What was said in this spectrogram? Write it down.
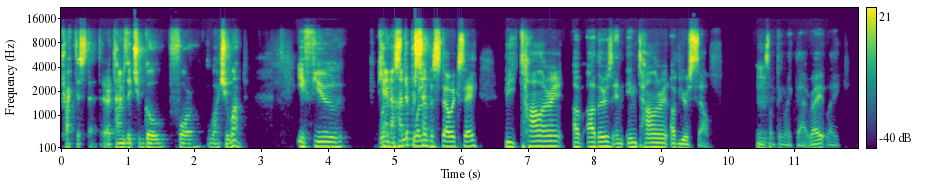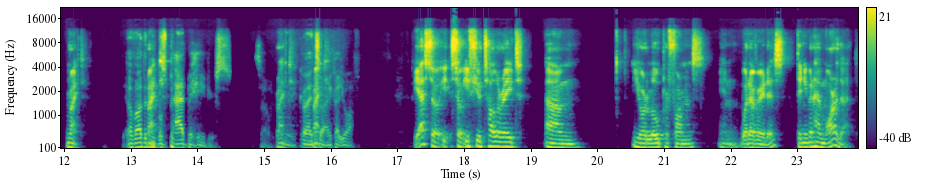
practice that. There are times that you go for what you want. If you can 100%. What did the Stoics say? be tolerant of others and intolerant of yourself. Mm. Something like that, right? Like right. Of other right. people's bad behaviors. So right. Anyway, go ahead. Right. Sorry, I cut you off. Yeah. So so if you tolerate um, your low performance in whatever it is, then you're going to have more of that.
